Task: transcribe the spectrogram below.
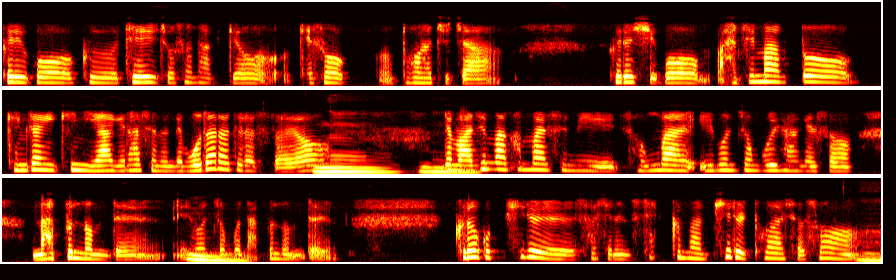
그리고 그 제일조선학교 계속 어, 도와주자 그러시고 마지막 또 굉장히 긴 이야기를 하셨는데 못 알아들었어요. 네. 네. 이제 마지막 한 말씀이 정말 일본 정부를 향해서 나쁜 놈들, 일본 음. 정부 나쁜 놈들. 그러고 피를 사실은 새까만 피를 토하셔서 어,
